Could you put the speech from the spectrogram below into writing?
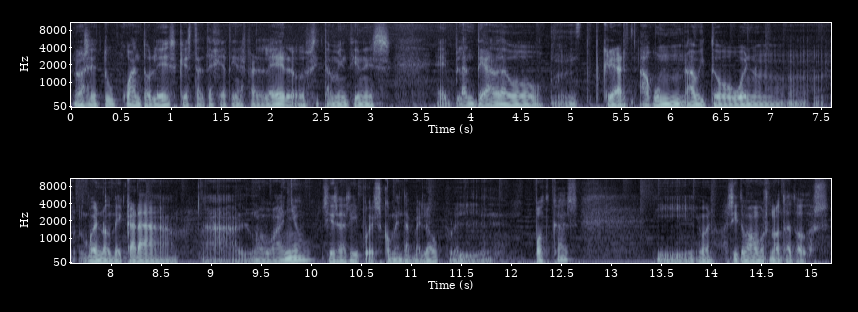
No sé tú cuánto lees, qué estrategia tienes para leer o si también tienes eh, planteado crear algún hábito bueno, bueno de cara al nuevo año. Si es así, pues coméntamelo por el podcast y bueno, así tomamos nota todos.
